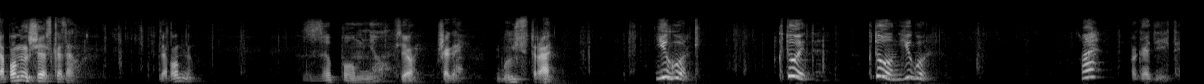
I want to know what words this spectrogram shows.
Запомнил, что я сказал? Запомнил? Запомнил. Все, шагай. Быстро. Егор, кто это? Кто он, Егор? А? Погоди ты.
